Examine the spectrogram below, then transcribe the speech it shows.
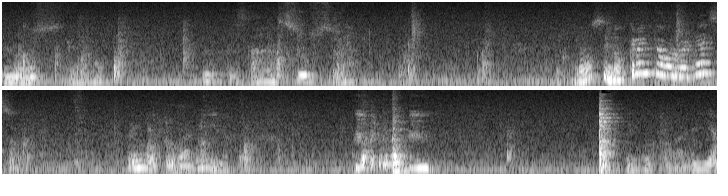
los que, no, que están sucios. Si no creen que volver eso. Tengo todavía. Tengo todavía.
